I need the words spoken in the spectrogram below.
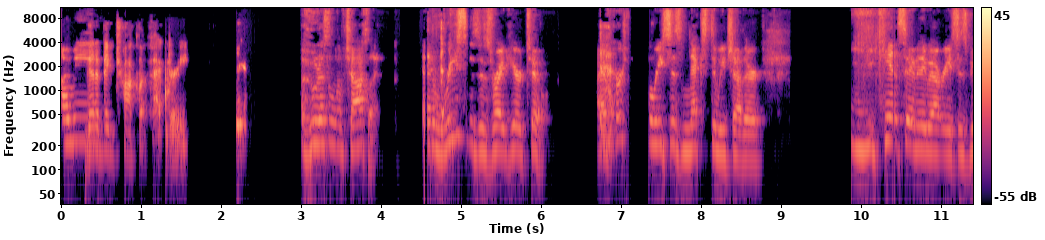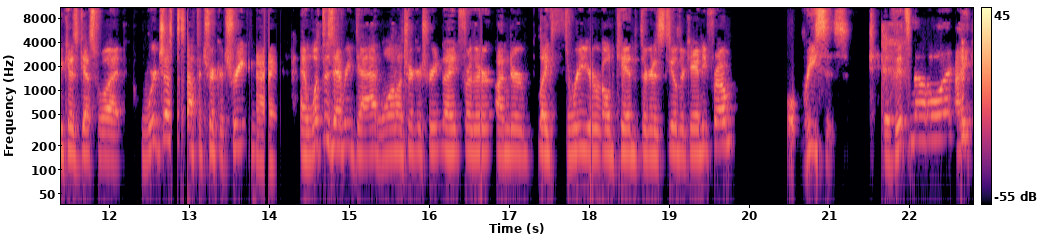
i mean got a big chocolate factory. who doesn't love chocolate? And Reese's is right here too. I have Hershey Reese's next to each other. you can't say anything about Reese's because guess what? We're just about the trick or treat night. And what does every dad want on trick or treat night for their under like three year old kid that they're going to steal their candy from? Well, Reese's. If it's not orange, I,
